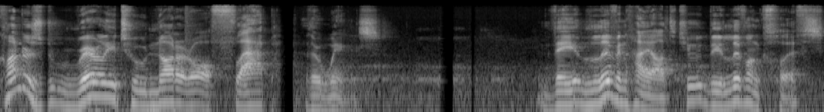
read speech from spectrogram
Condors rarely to not at all flap their wings. They live in high altitude, they live on cliffs,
